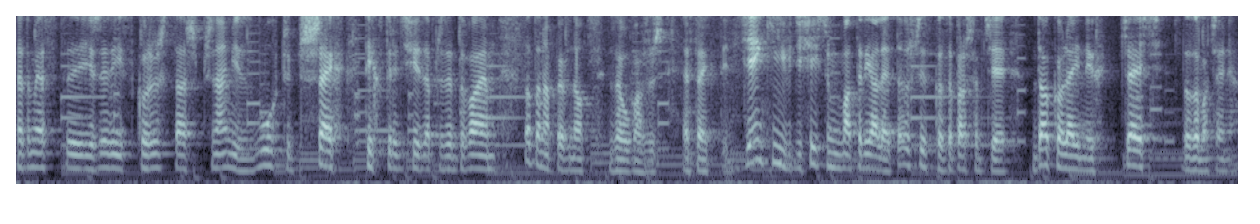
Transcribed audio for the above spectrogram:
natomiast y, jeżeli skorzystasz przynajmniej z dwóch czy trzech tych, które dzisiaj zaprezentowałem, no to na pewno zauważysz efekty. Dzięki w dzisiejszym materiale to już wszystko. Zapraszam Cię do kolejnych. Cześć, do zobaczenia.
